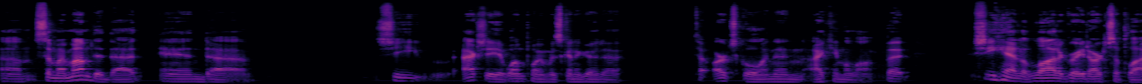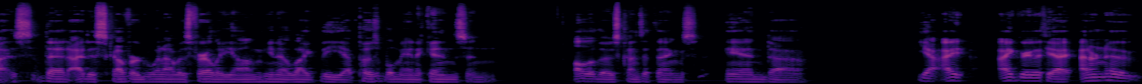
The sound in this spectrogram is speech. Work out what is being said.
Um, so my mom did that, and uh, she actually at one point was going to go to to art school, and then I came along. But she had a lot of great art supplies that I discovered when I was fairly young. You know, like the uh, posable mannequins and all of those kinds of things. And uh, yeah, I I agree with you. I, I don't know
